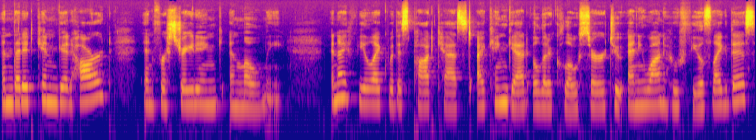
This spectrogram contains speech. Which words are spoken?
and that it can get hard and frustrating and lonely. And I feel like with this podcast, I can get a little closer to anyone who feels like this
